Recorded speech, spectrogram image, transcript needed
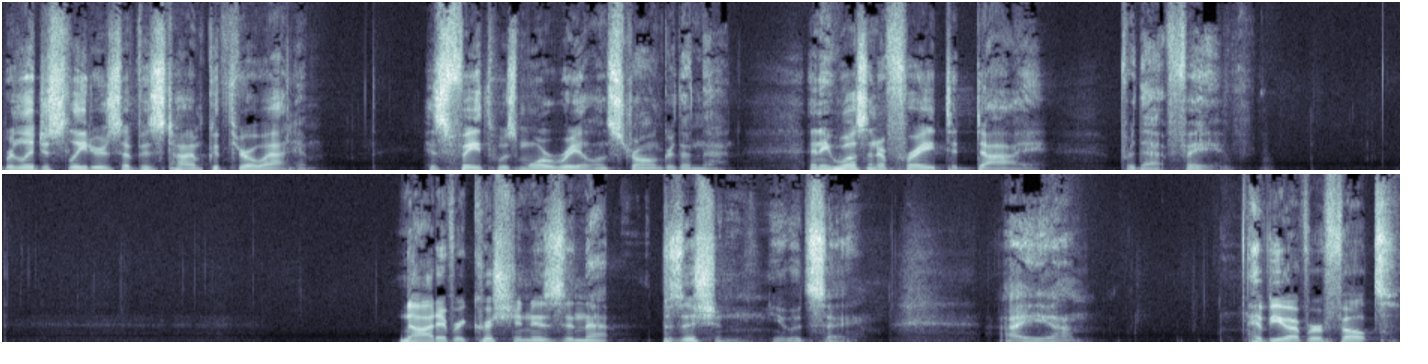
religious leaders of his time could throw at him. His faith was more real and stronger than that. And he wasn't afraid to die for that faith. Not every Christian is in that position, you would say. I um, have you ever felt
